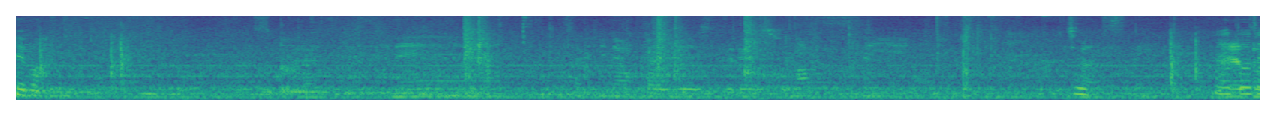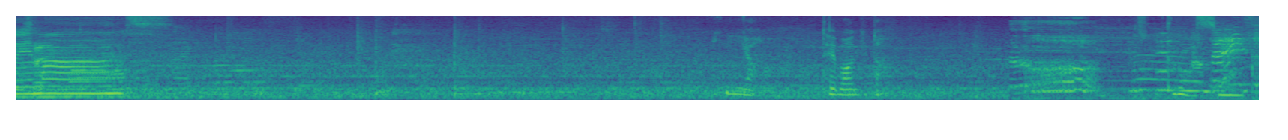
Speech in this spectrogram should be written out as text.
대박 ね先にお会計失礼します1000円こちらですね 아리가토고자이마스 이야 대박이다 もう大好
